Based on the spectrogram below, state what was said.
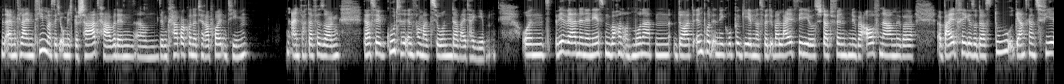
mit einem kleinen Team, was ich um mich geschart habe, den, ähm, dem Körperkunde-Therapeuten-Team, einfach dafür sorgen, dass wir gute Informationen da weitergeben. Und wir werden in den nächsten Wochen und Monaten dort Input in die Gruppe geben. Das wird über Live-Videos stattfinden, über Aufnahmen, über äh, Beiträge, sodass du ganz, ganz viel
